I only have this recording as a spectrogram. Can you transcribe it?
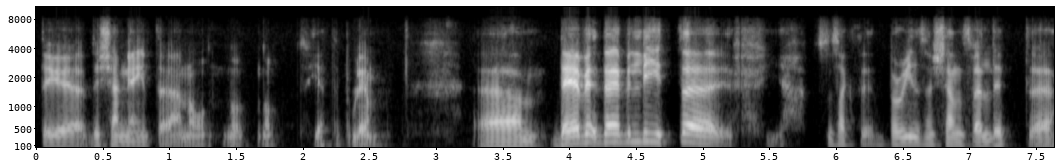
det, det känner jag inte är något, något, något jätteproblem. Um, det, är, det är väl lite, ja, som sagt, Barinsen känns väldigt, uh,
